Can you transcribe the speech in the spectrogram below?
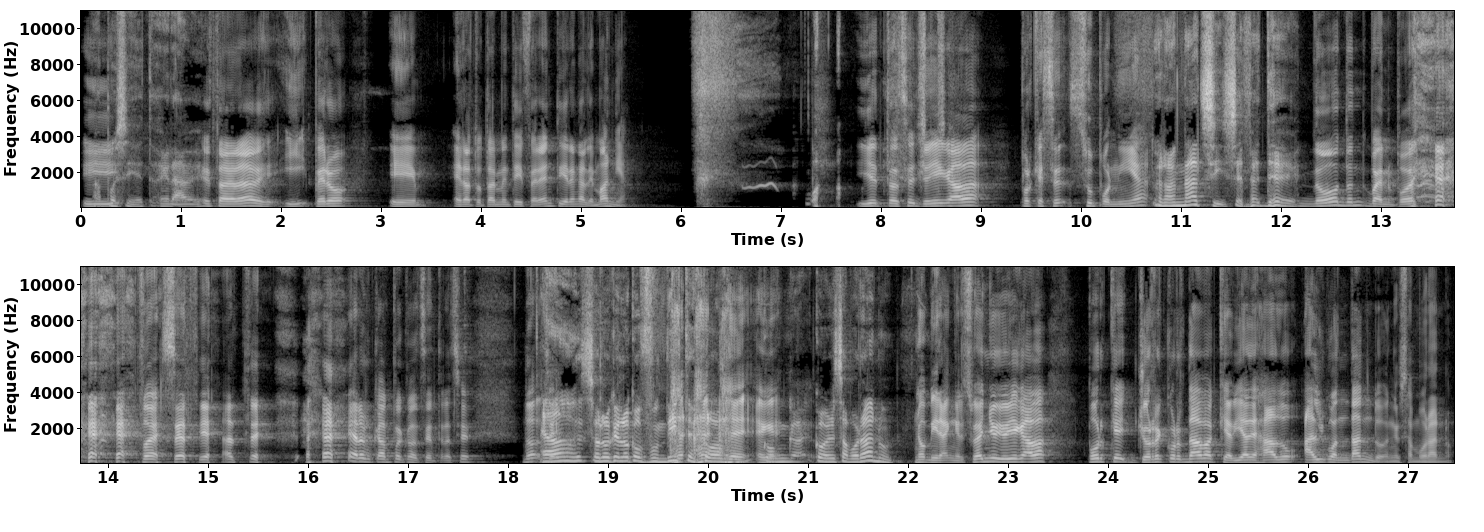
Y ah, pues sí, está grave. Está grave. Y, pero eh, era totalmente diferente y era en Alemania. Y entonces yo llegaba porque se suponía... Pero nazis en vez de... No, no bueno, puede, puede ser, fíjate. Era un campo de concentración. No, ah, solo que lo confundiste con, con, el Zamorano. No, mira, en el sueño yo llegaba porque yo recordaba que había dejado algo andando en el Zamorano.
